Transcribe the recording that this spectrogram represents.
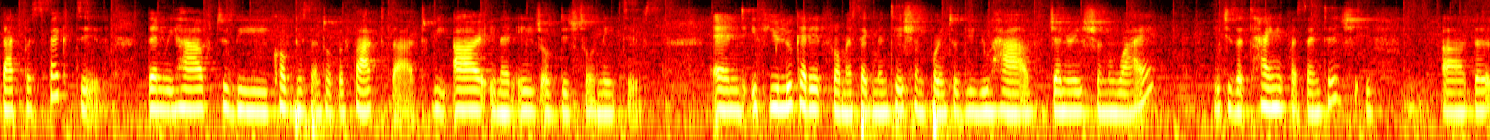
that perspective, then we have to be cognizant of the fact that we are in an age of digital natives. And if you look at it from a segmentation point of view, you have Generation Y, which is a tiny percentage if uh, the,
